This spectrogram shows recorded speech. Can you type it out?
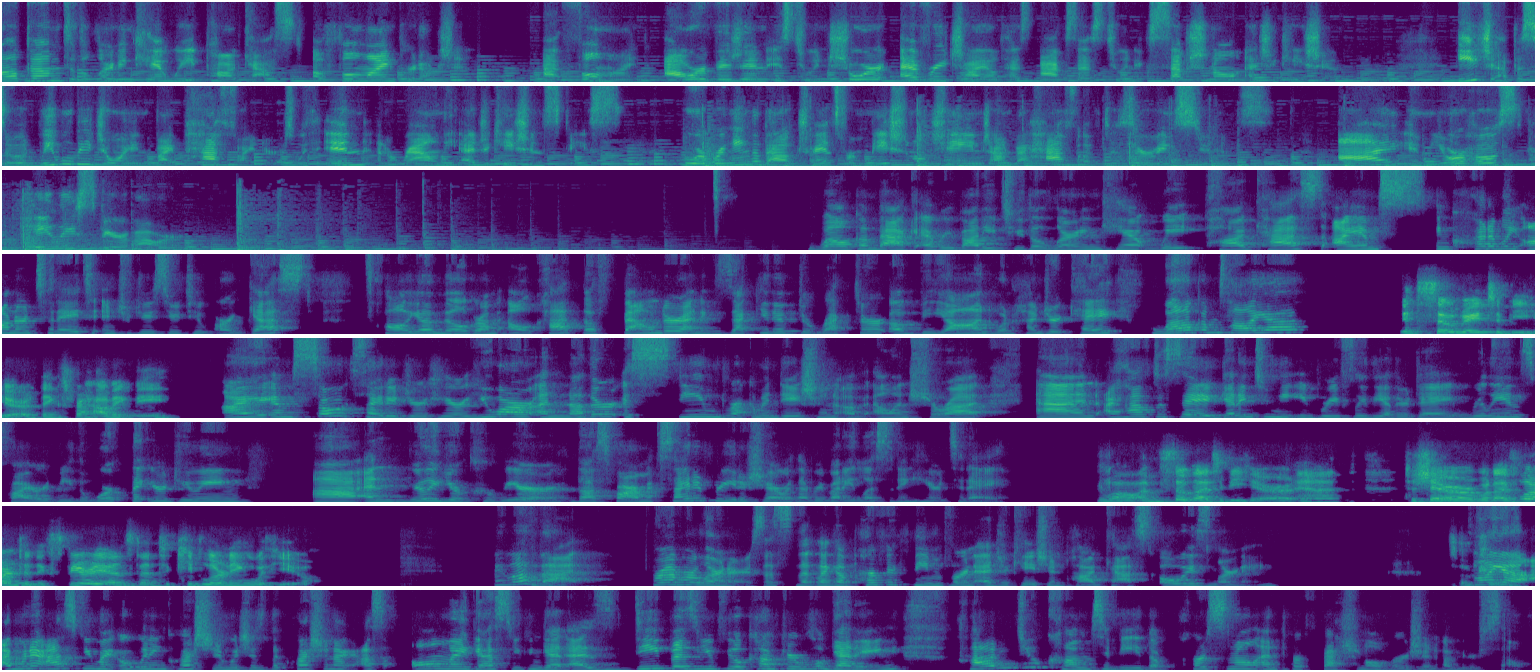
Welcome to the Learning Can't Wait podcast, a Full Mind production. At Full Mind, our vision is to ensure every child has access to an exceptional education. Each episode, we will be joined by pathfinders within and around the education space who are bringing about transformational change on behalf of deserving students. I am your host, Hayley Spira-Bauer. Welcome back, everybody, to the Learning Can't Wait podcast. I am incredibly honored today to introduce you to our guest, Talia Milgrom-Elcott, the founder and executive director of Beyond 100K. Welcome, Talia. It's so great to be here. Thanks for having me. I am so excited you're here. You are another esteemed recommendation of Ellen Sharratt and I have to say, getting to meet you briefly the other day really inspired me. The work that you're doing uh, and really your career thus far. I'm excited for you to share with everybody listening here today. Well, I'm so glad to be here and to share what I've learned and experienced and to keep learning with you. I love that. Forever learners. That's like a perfect theme for an education podcast, always learning. So Talia, I'm going to ask you my opening question, which is the question I ask all my guests. You can get as deep as you feel comfortable getting. How did you come to be the personal and professional version of yourself?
